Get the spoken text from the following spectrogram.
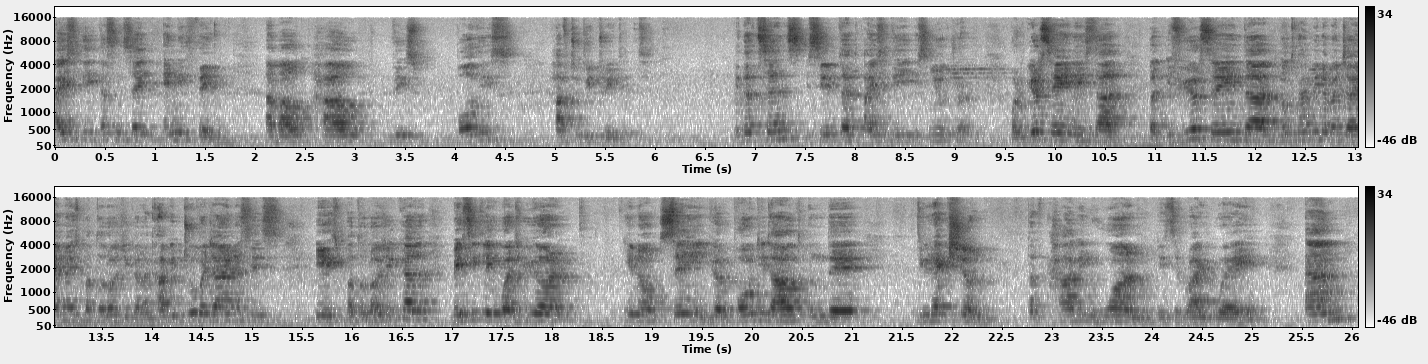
ICD doesn't say anything about how these bodies have to be treated. In that sense, it seems that ICD is neutral. What we are saying is that, but if you are saying that not having a vagina is pathological and having two vaginas is, is pathological, basically what you are you know, saying, you're pointed out in the direction that having one is the right way. And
